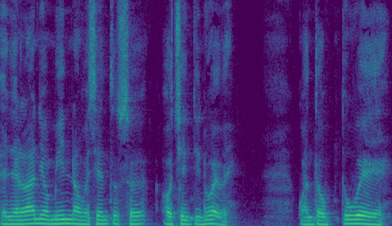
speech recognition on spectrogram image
en el año 1989, cuando tuve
